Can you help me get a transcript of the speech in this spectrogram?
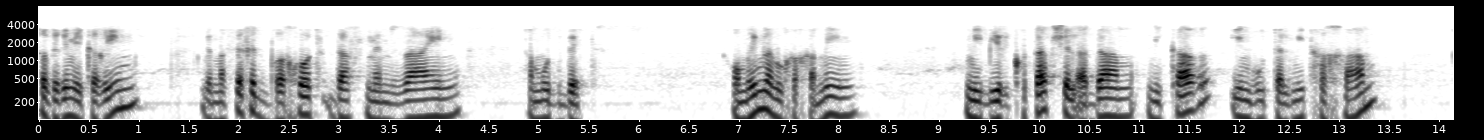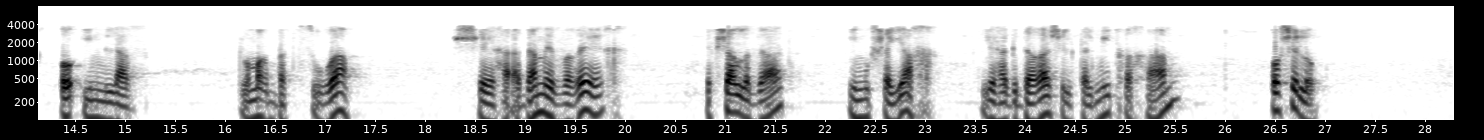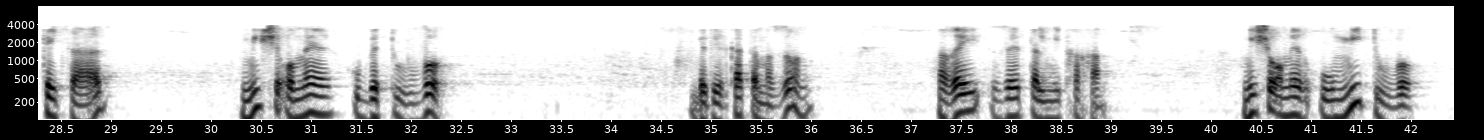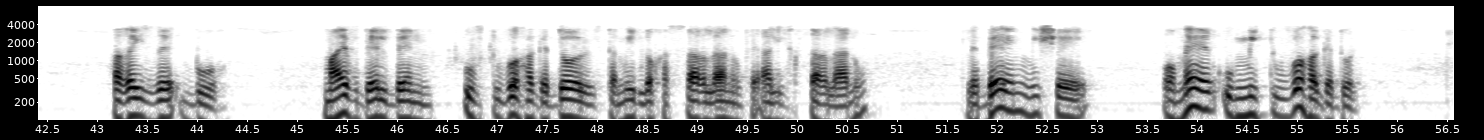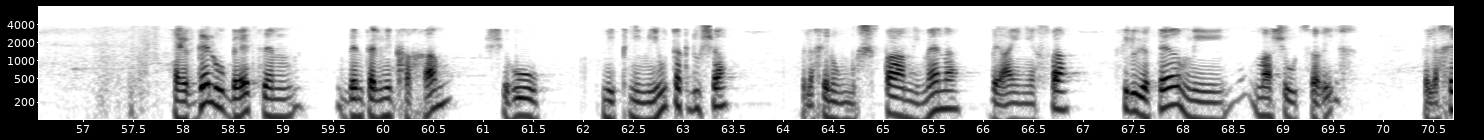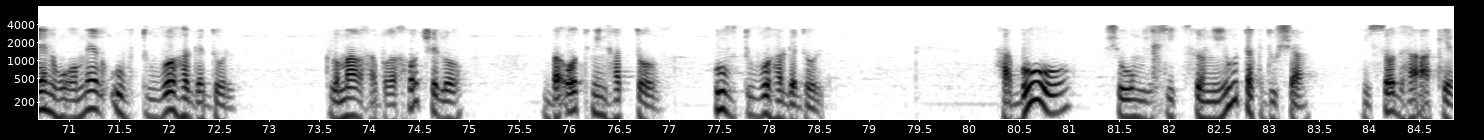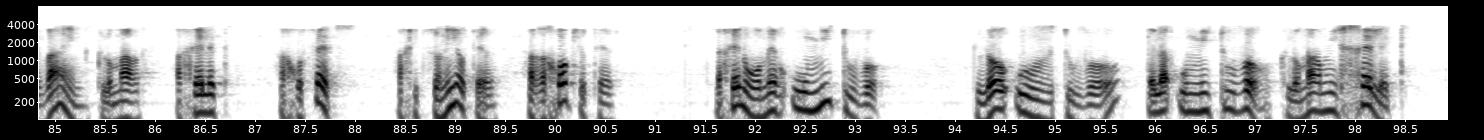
חברים יקרים, במסכת ברכות דף מ"ז עמוד ב'. אומרים לנו חכמים, מברכותיו של אדם ניכר אם הוא תלמיד חכם או אם לאו. כלומר, בצורה שהאדם מברך, אפשר לדעת אם הוא שייך להגדרה של תלמיד חכם או שלא. כיצד? מי שאומר הוא בטובו בברכת המזון, הרי זה תלמיד חכם. מי שאומר הוא מטובו, הרי זה בור. מה ההבדל בין ובטובו הגדול תמיד לא חסר לנו ואל יחסר לנו, לבין מי שאומר הוא מטובו הגדול. ההבדל הוא בעצם בין תלמיד חכם, שהוא מפנימיות הקדושה, ולכן הוא מושפע ממנה בעין יפה, אפילו יותר ממה שהוא צריך, ולכן הוא אומר, ובטובו הגדול. כלומר, הברכות שלו באות מן הטוב, ובטובו הגדול. הבור, שהוא מחיצוניות הקדושה, מסוד העקביים, כלומר החלק החוצץ, החיצוני יותר, הרחוק יותר. לכן הוא אומר, ומטובו, לא ובטובו, אלא ומטובו, כלומר מחלק,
